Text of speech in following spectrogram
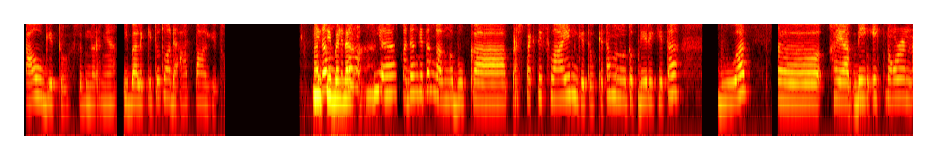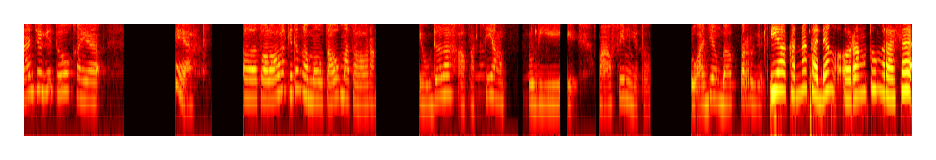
tahu gitu sebenarnya. Di balik itu tuh ada apa gitu. Iya kadang ya kita iya kadang kita nggak ngebuka perspektif lain gitu. Kita menutup diri kita buat uh, kayak being ignorant aja gitu. Kayak ya uh, seolah-olah kita nggak mau tahu masalah orang. Ya udahlah apa sih yang perlu dimaafin gitu lu aja yang baper gitu. Iya karena kadang orang tuh ngerasa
